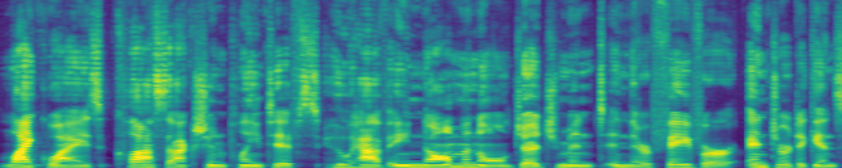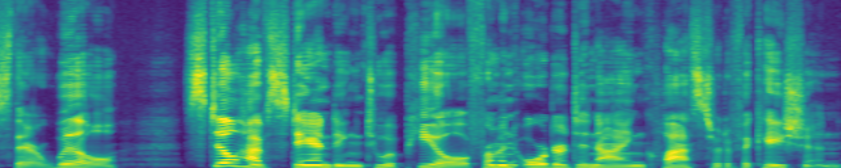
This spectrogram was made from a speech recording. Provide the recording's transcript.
Likewise, class action plaintiffs who have a nominal judgment in their favor entered against their will still have standing to appeal from an order denying class certification,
